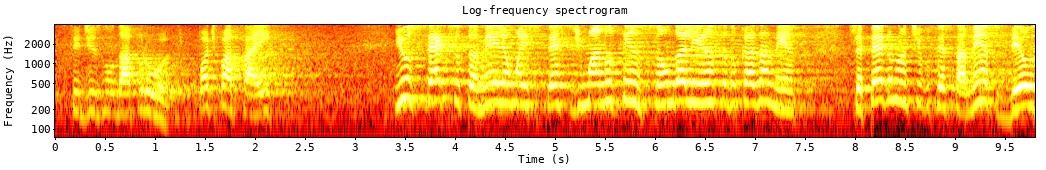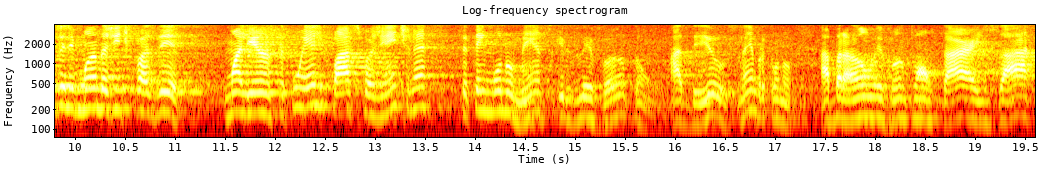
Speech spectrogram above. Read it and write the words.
se desnudar para o outro. Pode passar aí. E o sexo também é uma espécie de manutenção da aliança do casamento. Você pega no Antigo Testamento, Deus ele manda a gente fazer uma aliança com Ele, faz com a gente, né? Você tem monumentos que eles levantam a Deus. Lembra quando Abraão levanta um altar, Isaac?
